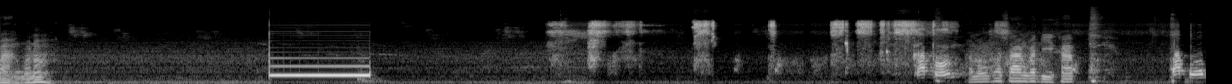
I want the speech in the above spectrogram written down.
ว่างปะเนาะ ครับผมฮัลโหลพ่อสร้างก็ดีครับ ครับผม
